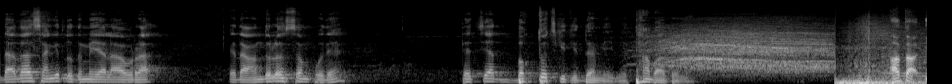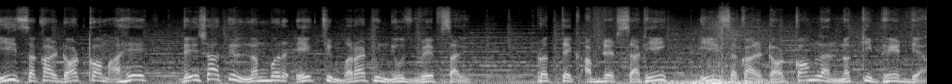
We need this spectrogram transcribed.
दादा सांगितलं होतं मी याला आवरा. एकदा आंदोलन संपू द्या. त्याच्यात बघतोच किती दम आहे मी. थांबा तुम्ही आता ई सकाळ डॉट कॉम आहे देशातील नंबर एक ची मराठी न्यूज वेबसाईट. प्रत्येक अपडेटसाठी ई सकाळ डॉट कॉम ला नक्की भेट द्या.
